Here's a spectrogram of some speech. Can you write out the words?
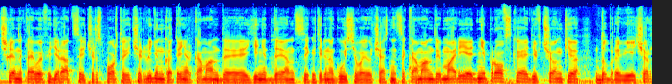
Члены Краевой Федерации чир-спорта и чирлидинга, тренер команды Ениденс Екатерина Гусева и участница команды Мария Днепровская. Девчонки, добрый вечер.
